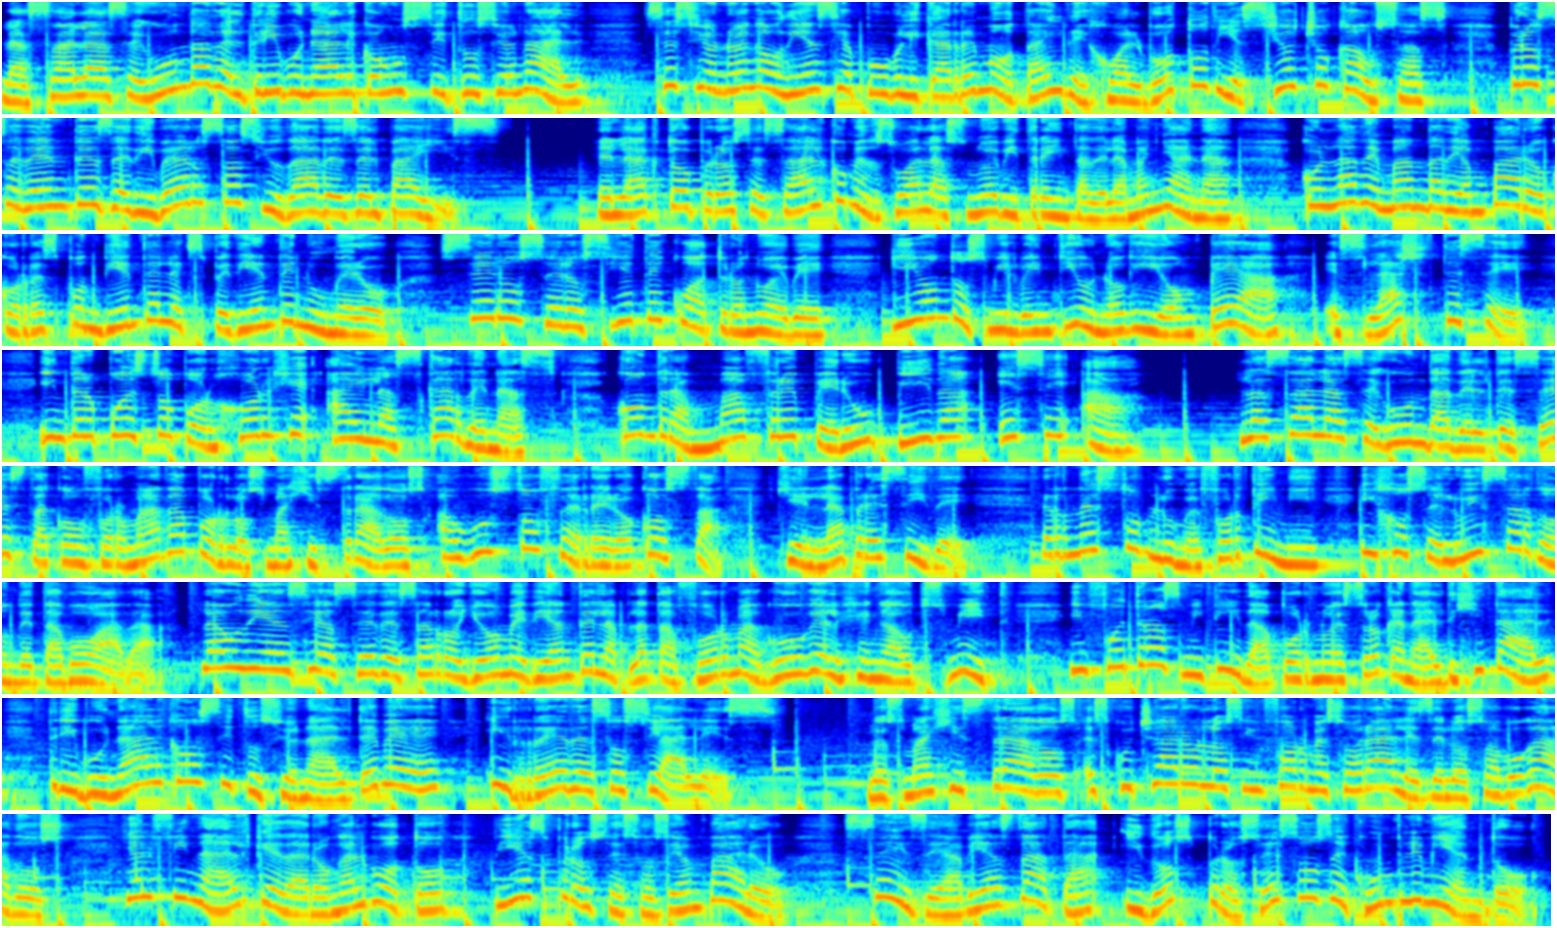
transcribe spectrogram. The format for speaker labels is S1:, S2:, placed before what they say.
S1: La Sala Segunda del Tribunal Constitucional sesionó en audiencia pública remota y dejó al voto 18 causas procedentes de diversas ciudades del país. El acto procesal comenzó a las 9 y 30 de la mañana con la demanda de amparo correspondiente al expediente número 00749-2021-PA-TC, interpuesto por Jorge Ailas Cárdenas contra Mafre Perú Vida S.A. La sala segunda del TC está conformada por los magistrados Augusto Ferrero Costa, quien la preside, Ernesto Blume Fortini y José Luis Sardón de Taboada. La audiencia se desarrolló mediante la plataforma Google Hangouts Meet y fue transmitida por nuestro canal digital Tribunal Constitucional TV y redes sociales. Los magistrados escucharon los informes orales de los abogados y al final quedaron al voto 10 procesos de amparo, 6 de habeas data y 2 procesos de cumplimiento.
